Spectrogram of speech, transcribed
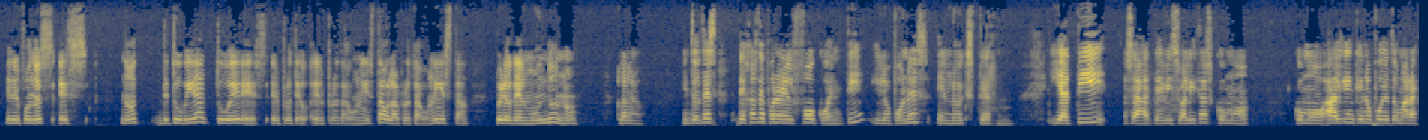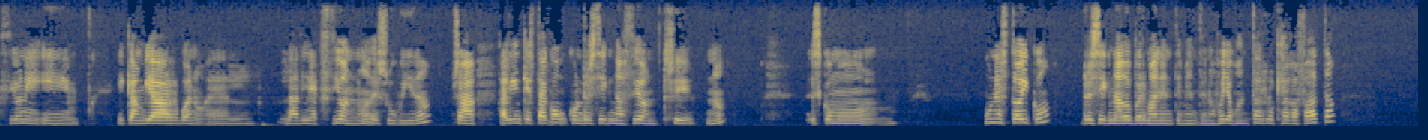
En el fondo es, es, ¿no? De tu vida tú eres el, prote- el protagonista o la protagonista, pero del mundo no. Claro. Entonces dejas de poner el foco en ti y lo pones en lo externo. Y a ti, o sea, te visualizas como, como alguien que no puede tomar acción y, y, y cambiar, bueno, el- la dirección, ¿no? De su vida. O sea, alguien que está con, con resignación, Sí, ¿no? Es como un estoico resignado permanentemente. No voy a aguantar lo que haga falta,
